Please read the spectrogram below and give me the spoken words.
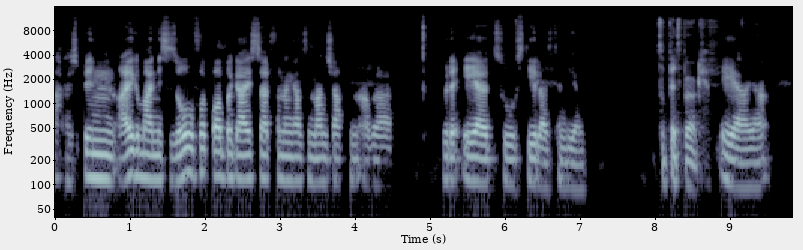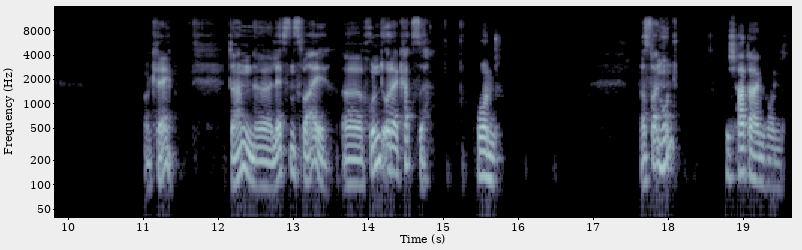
ach, ich bin allgemein nicht so Football begeistert von den ganzen Mannschaften, aber würde eher zu Steelers tendieren. Zu Pittsburgh. Eher, ja. Okay. Dann äh, letzten zwei. Äh, Hund oder Katze? Hund. Hast du einen Hund? Ich hatte einen Hund.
